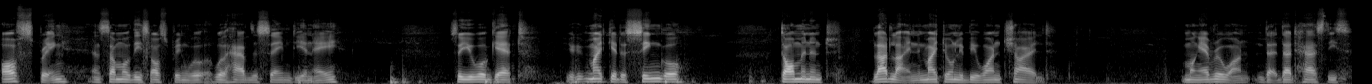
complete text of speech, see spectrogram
offspring and some of these offspring will, will have the same DNA so you will get you might get a single dominant bloodline. It might only be one child among everyone that, that has these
